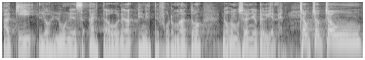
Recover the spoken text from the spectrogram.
Aquí los lunes a esta hora, en este formato. Nos vemos el año que viene. Chau, chau, chau.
